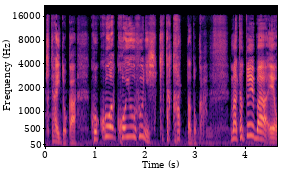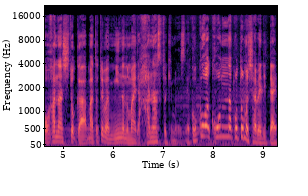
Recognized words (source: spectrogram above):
きたいとか、ここはこういう風に弾きたかったとか、まあ、例えば、えー、お話とか、まあ、例えばみんなの前で話す時もですね、ここはこんなことも喋りたい、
